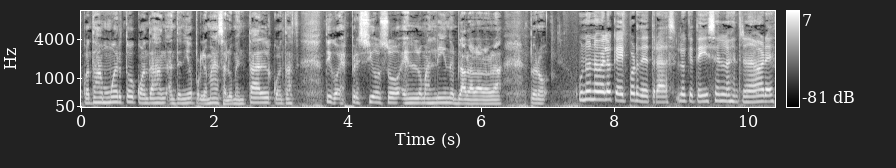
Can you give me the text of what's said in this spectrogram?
cuántas han muerto, cuántas han, han tenido problemas de salud mental, cuántas digo, es precioso, es lo más lindo, bla bla bla bla bla, pero uno no ve lo que hay por detrás, lo que te dicen los entrenadores,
